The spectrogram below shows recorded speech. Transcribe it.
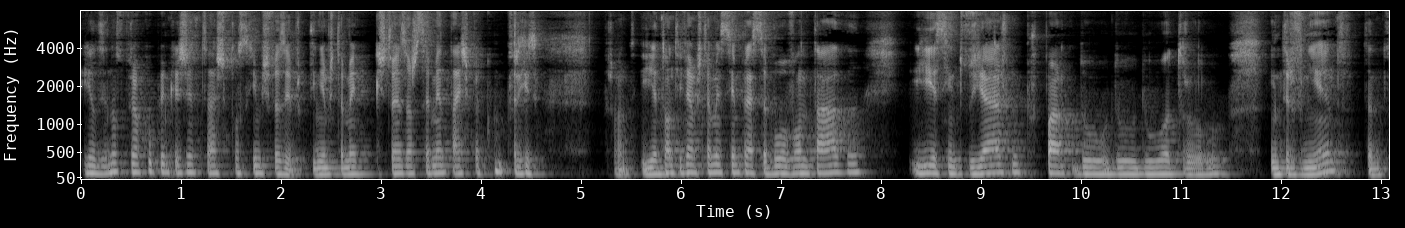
ele dizia, não se preocupem que a gente acha que conseguimos fazer, porque tínhamos também questões orçamentais para cumprir. Pronto. E então tivemos também sempre essa boa vontade e esse entusiasmo por parte do, do, do outro interveniente, portanto,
